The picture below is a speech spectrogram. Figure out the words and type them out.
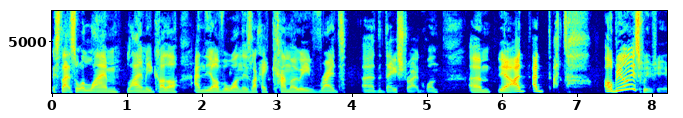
it's that sort of lime limey color, and the other one is like a camo-y red, uh, the Daystrike one. Um, yeah, I, I, I, I'll be honest with you.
